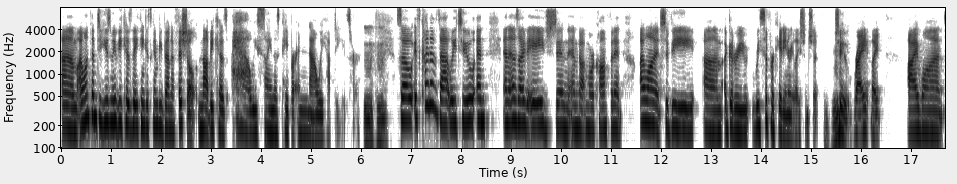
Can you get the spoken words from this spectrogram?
um, I want them to use me because they think it's going to be beneficial, not because ah we signed this paper and now we have to use her. Mhm. So it's kind of that way too. And and as I've aged and and got more confident, I want it to be um, a good re- reciprocating relationship Mhm. too, right? Like I want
